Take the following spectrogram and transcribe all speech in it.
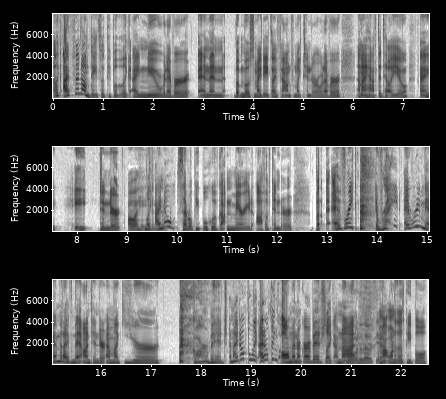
like I've been on dates with people that like I knew or whatever, and then but most of my dates I found from like Tinder or whatever. And I have to tell you, I hate Tinder. Oh, I hate like I know several people who have gotten married off of Tinder, but every right every man that I've met on Tinder, I'm like you're garbage, and I don't believe I don't think all men are garbage. Like I'm not, one of those, yeah. I'm not one of those people.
